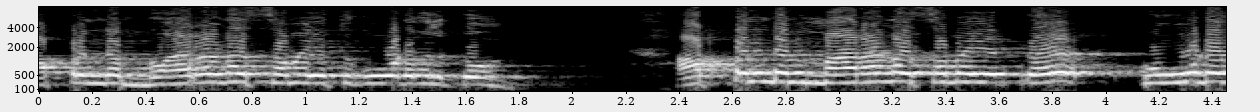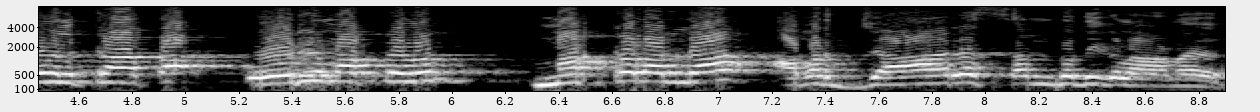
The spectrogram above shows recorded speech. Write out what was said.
അപ്പന്റെ മരണസമയത്ത് കൂടെ നിൽക്കും. അപ്പന്റെ മരണസമയത്ത് കൂടെ നിൽക്കാത്ത ഒരു മക്കളും മക്കളല്ല. അവർ ജാരസന്തതികളാണ്.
